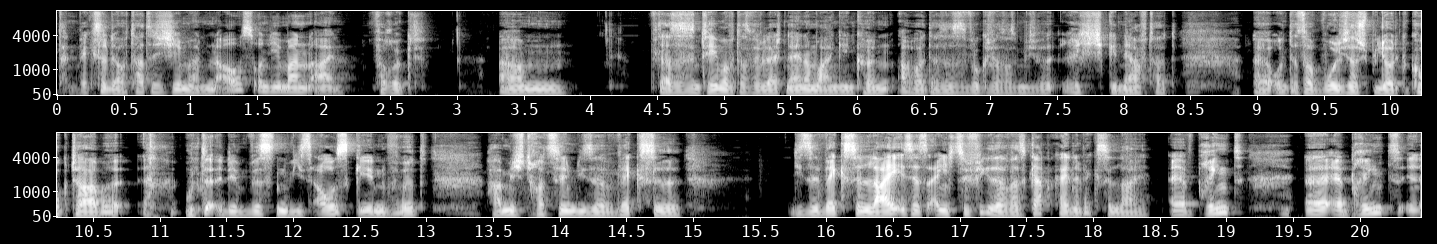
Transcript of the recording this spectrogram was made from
dann wechselt er auch tatsächlich jemanden aus und jemanden ein. Verrückt. Ähm, das ist ein Thema, auf das wir vielleicht nachher nochmal eingehen können, aber das ist wirklich was, was mich richtig genervt hat. Äh, und das, obwohl ich das Spiel heute geguckt habe, unter dem Wissen, wie es ausgehen wird, haben mich trotzdem diese Wechsel, diese Wechselei ist jetzt eigentlich zu viel gesagt, weil es gab keine Wechselei. Er bringt, äh, er bringt äh,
